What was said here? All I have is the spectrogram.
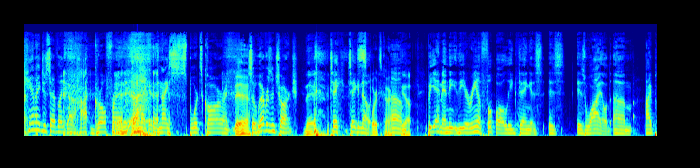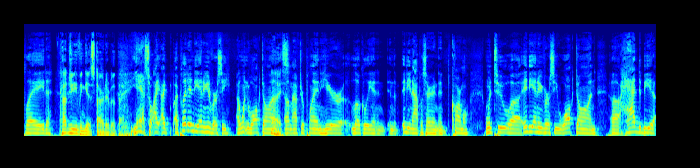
Can't I just have like a hot girlfriend and like a nice sports car? And Yeah. so whoever's in charge, They- take take a note. Sports car. Um, Yeah. But yeah, man, the, the arena football league thing is is is wild. Um, I played. how'd you even get started with that? Yeah, so I, I, I played at Indiana University. I went and walked on Nice. um, after playing here locally in, in the Indianapolis area in, in Carmel. Went to uh, Indiana University, walked on. Uh, had to be an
